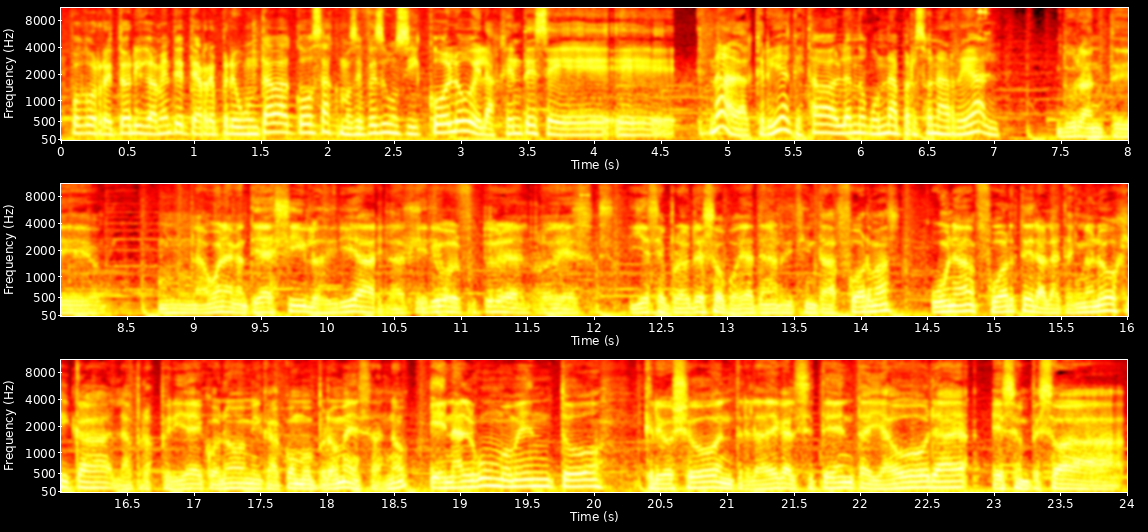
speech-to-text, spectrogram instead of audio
un poco retóricamente, te repreguntaba cosas como si fuese un psicólogo y la gente se eh, nada, creía que estaba hablando con una persona real. Durante una buena cantidad de siglos, diría, el adjetivo del futuro era el progreso. Y ese progreso podía tener distintas formas. Una fuerte era la tecnológica, la prosperidad económica como promesas, ¿no? En algún momento, creo yo, entre la década del 70 y ahora, eso empezó a,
